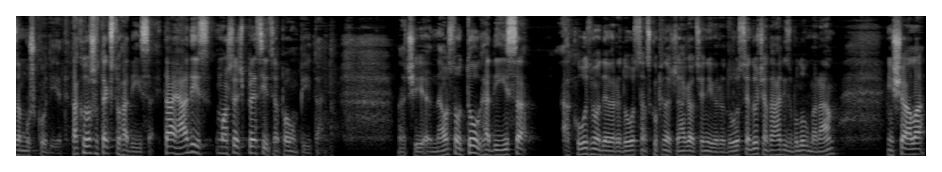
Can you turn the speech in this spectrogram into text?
za muško dijete. Tako došlo u tekstu hadisa. I taj hadis može reći presica po ovom pitanju. Znači, na osnovu tog hadisa, ako uzmemo da je vjerodostan, skupina će njega ocjeni vjerodostan, duće na taj hadis Bulug Maram, inšala,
